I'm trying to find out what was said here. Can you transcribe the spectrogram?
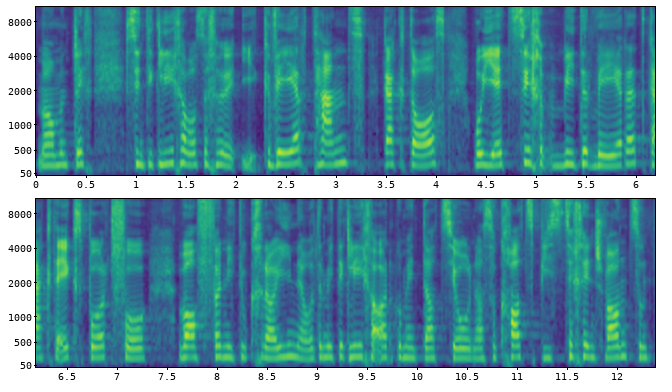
namentlich, sind die gleichen, die sich äh, gewehrt haben gegen das, wo jetzt sich wieder wehren gegen den Export von Waffen in die Ukraine oder mit der gleichen Argumentation. Also Katz beißt sich in den Schwanz und,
